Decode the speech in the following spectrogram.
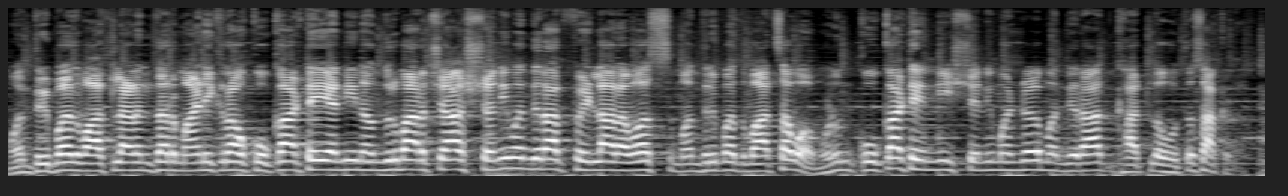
मंत्रिपद वाचल्यानंतर माणिकराव कोकाटे यांनी नंदुरबारच्या शनी मंदिरात फेडला रवस. मंत्रिपद वाचावं म्हणून कोकाटेंनी शनिमंडळ मंदिरात घातलं होतं साकडं.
